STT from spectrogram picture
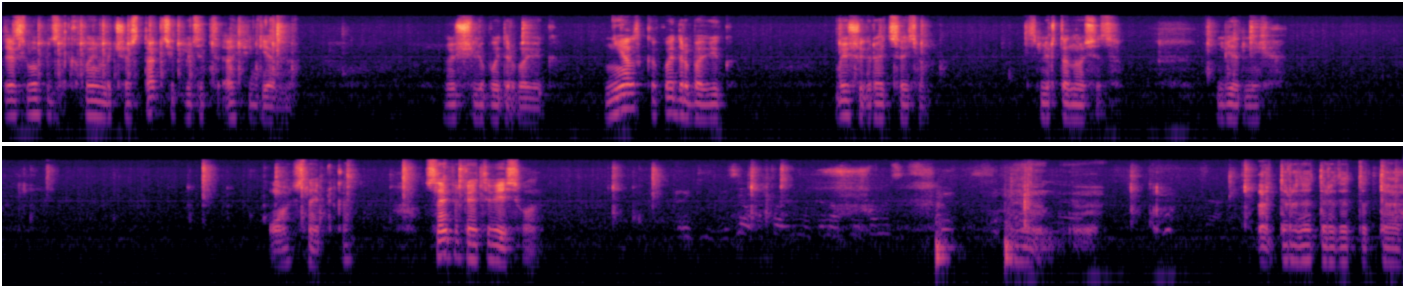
Вот если выпадет какой-нибудь сейчас тактик, будет офигенно. Ну еще любой дробовик. Нет, какой дробовик? Будешь играть с этим. Смертоносец. Бедный. О, снайперка. Снайперка это весело. Та-та-та-та-та-та.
